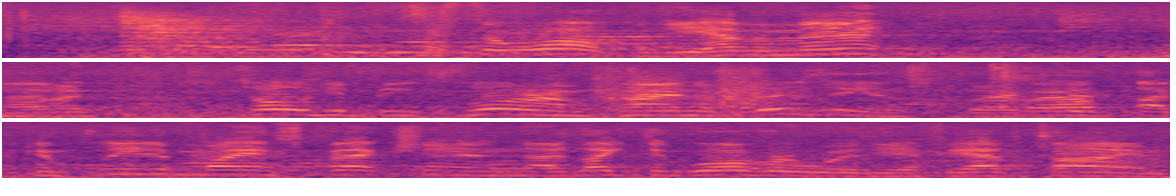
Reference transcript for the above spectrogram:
Mr. Walter, do you have a minute? I before, I'm kind of busy, Inspector. Well, I've completed my inspection and I'd like to go over with you if you have time.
